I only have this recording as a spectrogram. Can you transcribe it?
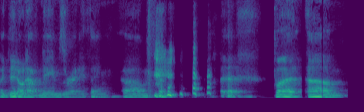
like they don't have names or anything. Um, but um,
